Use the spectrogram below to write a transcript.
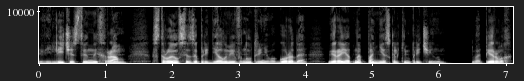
Величественный храм строился за пределами внутреннего города, вероятно, по нескольким причинам. Во-первых,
